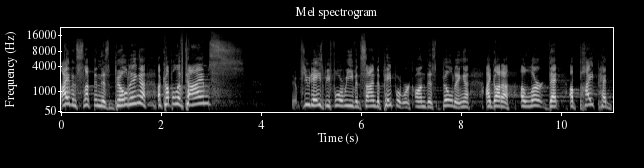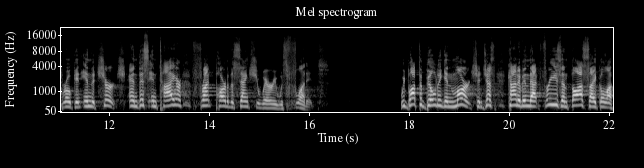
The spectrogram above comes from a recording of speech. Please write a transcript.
I even slept in this building a, a couple of times. A few days before we even signed the paperwork on this building, I got an alert that a pipe had broken in the church, and this entire front part of the sanctuary was flooded. We bought the building in March, and just kind of in that freeze and thaw cycle, a,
